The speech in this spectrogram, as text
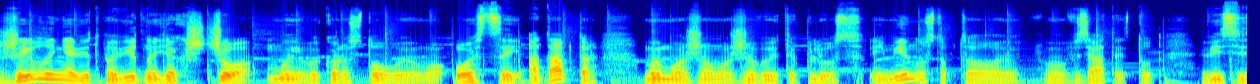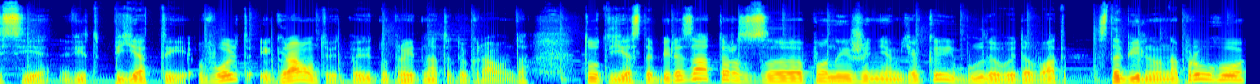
Живлення, відповідно, якщо ми використовуємо ось цей адаптер, ми можемо живити плюс і мінус, тобто е, взяти тут VCC від 5 вольт і граунд, відповідно, приєднати до граунда. Тут є стабілізатор з пониженням, який буде видавати стабільну напругу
